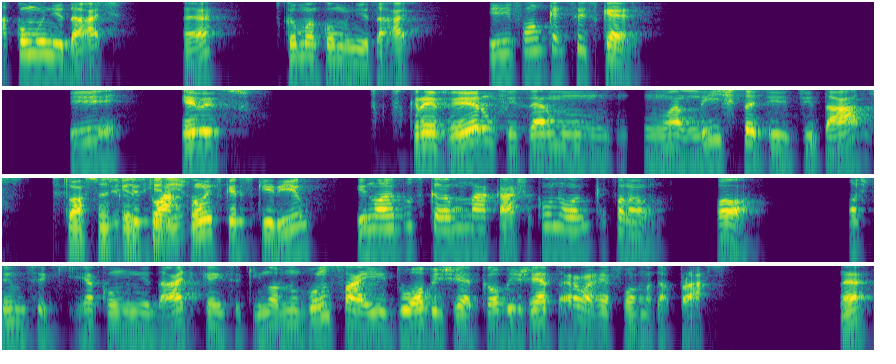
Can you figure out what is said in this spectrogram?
a comunidade, né? Buscamos uma comunidade e falamos, o que, é que vocês querem? E eles escreveram, fizeram um, uma lista de, de dados, situações, de que, situações eles que eles queriam, e nós buscamos na Caixa Econômica, falando, ó, nós temos isso aqui, a comunidade quer isso aqui, nós não vamos sair do objeto, que o objeto era uma reforma da praça, né?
